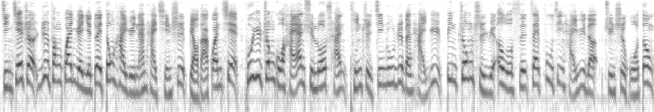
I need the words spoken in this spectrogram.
紧接着，日方官员也对东海与南海情势表达关切，呼吁中国海岸巡逻船停止进入日本海域，并中。终止与俄罗斯在附近海域的军事活动。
